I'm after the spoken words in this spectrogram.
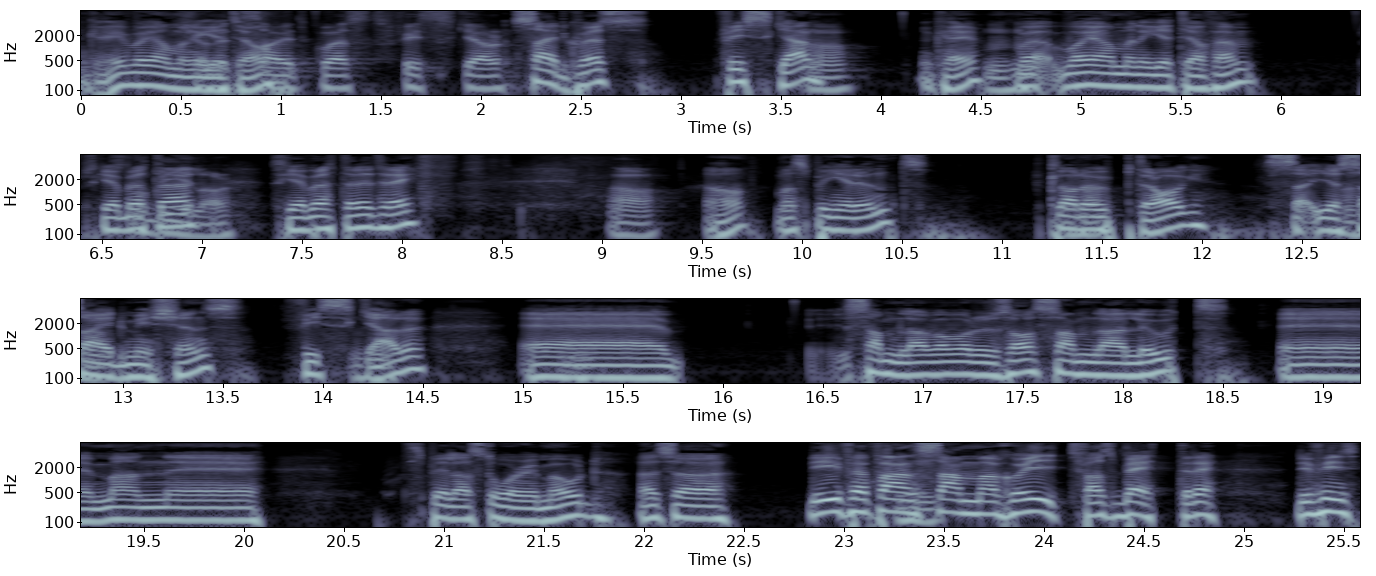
Okej, vad gör man Kör i GTA? sidequest, fiskar. Sidequest? Fiskar? Ja. Okej, Mhm. vad, vad gör man i GTA 5? Ska jag berätta? Ska jag berätta det till dig? Ja. Ja, man springer runt, klarar Aha. uppdrag, sa- gör side missions, fiskar, eh, samlar, vad var det du sa? Samlar loot, eh, man eh, spelar story mode. Alltså, det är ju för fan samma skit fast bättre. Det finns,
